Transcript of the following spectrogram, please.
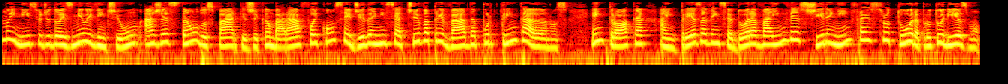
No início de 2021, a gestão dos parques de Cambará foi concedida à iniciativa privada por 30 anos. Em troca, a empresa vencedora vai investir em infraestrutura para o turismo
